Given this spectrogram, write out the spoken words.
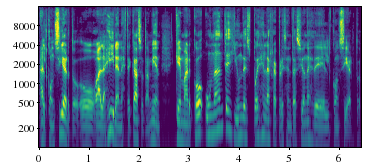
al concierto o a la gira en este caso también, que marcó un antes y un después en las representaciones del concierto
